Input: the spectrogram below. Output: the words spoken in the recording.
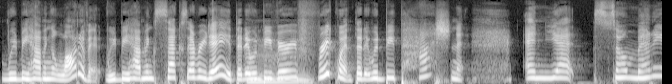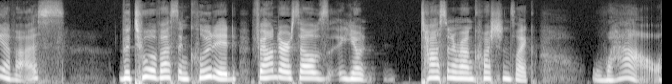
we'd be having a lot of it. We'd be having sex every day, that it would be very mm. frequent, that it would be passionate. And yet so many of us, the two of us included, found ourselves, you know, tossing around questions like, wow,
